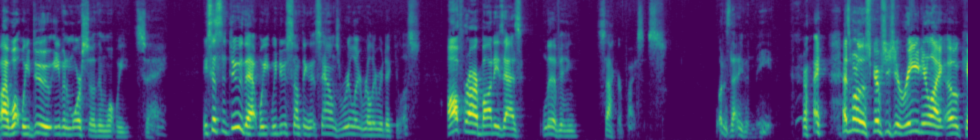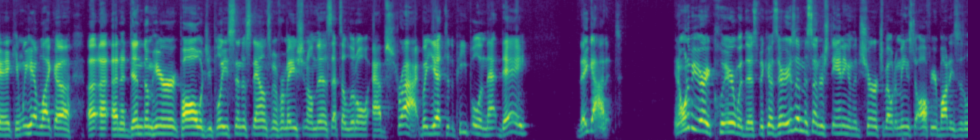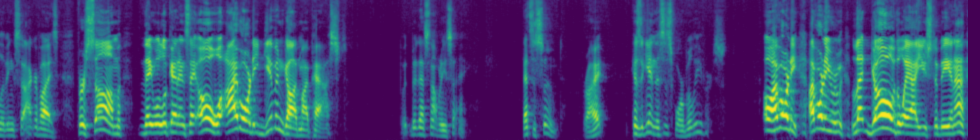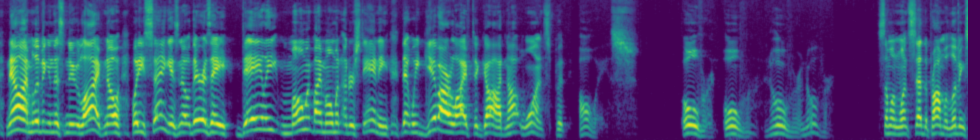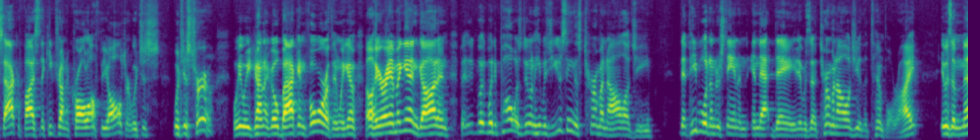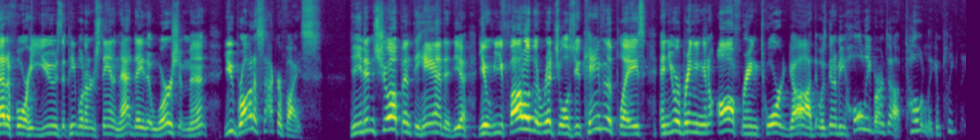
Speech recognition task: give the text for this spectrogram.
by what we do, even more so than what we say. He says to do that, we, we do something that sounds really, really ridiculous offer our bodies as living sacrifices. What does that even mean? Right? That's one of the scriptures you read and you're like, okay, can we have like a, a, an addendum here? Paul, would you please send us down some information on this? That's a little abstract. But yet, to the people in that day, they got it. And I want to be very clear with this because there is a misunderstanding in the church about what it means to offer your bodies as a living sacrifice. For some, they will look at it and say, oh, well, I've already given God my past. But, but that's not what he's saying. That's assumed, right? Because again, this is for believers. Oh, I've already, I've already let go of the way I used to be, and I, now I'm living in this new life. No, what he's saying is, no, there is a daily, moment by moment understanding that we give our life to God not once, but always, over and over and over and over. Someone once said the problem with living sacrifice, they keep trying to crawl off the altar, which is, which is true. We, we kind of go back and forth, and we go, oh, here I am again, God. And what Paul was doing, he was using this terminology that people would understand in, in that day. It was a terminology of the temple, right? It was a metaphor he used that people would understand in that day that worship meant you brought a sacrifice. You didn't show up empty handed. You, you, you followed the rituals. You came to the place and you were bringing an offering toward God that was going to be wholly burnt up, totally, completely.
